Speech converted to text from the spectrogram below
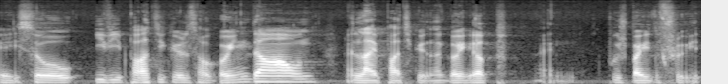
Okay, so EV particles are going down, and light particles are going up and pushed by the fluid.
